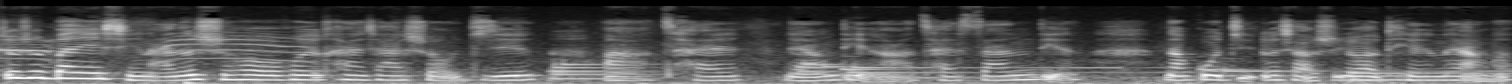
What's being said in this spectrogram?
就是半夜醒来的时候，会看一下手机啊，才两点啊，才三点，那过几个小时又要天亮了，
